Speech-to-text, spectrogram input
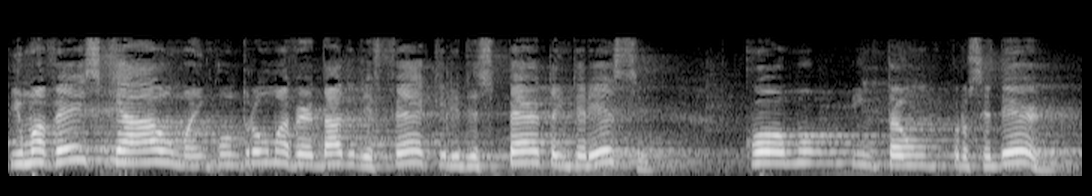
E uma vez que a alma encontrou uma verdade de fé que lhe desperta interesse, como então proceder?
